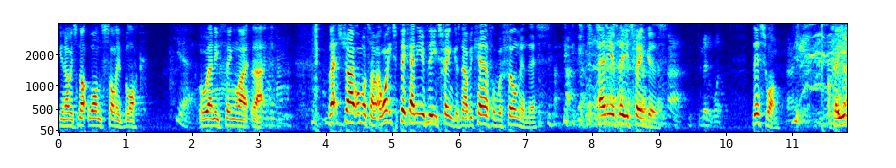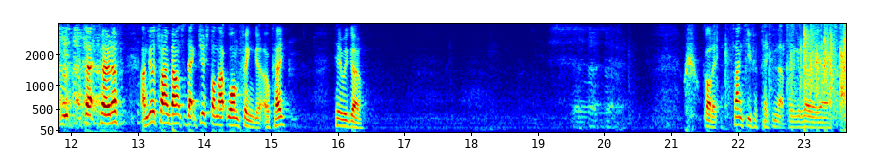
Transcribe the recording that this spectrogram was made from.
You know, it's not one solid block Yeah. or anything like that. Let's try it one more time. I want you to pick any of these fingers. Now, be careful, we're filming this. any of these fingers. Middle one. This one. Okay, you, you, fair, fair enough. I'm going to try and bounce the deck just on that one finger, okay? Here we go. Got it. Thank you for picking that finger very uh,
